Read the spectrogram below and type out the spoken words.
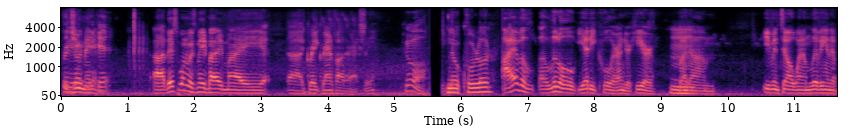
Did you make game. it? Uh, this one was made by my uh, great grandfather actually. Cool. No cooler. I have a, a little Yeti cooler under here, but Mm. um, even so, when I'm living in a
